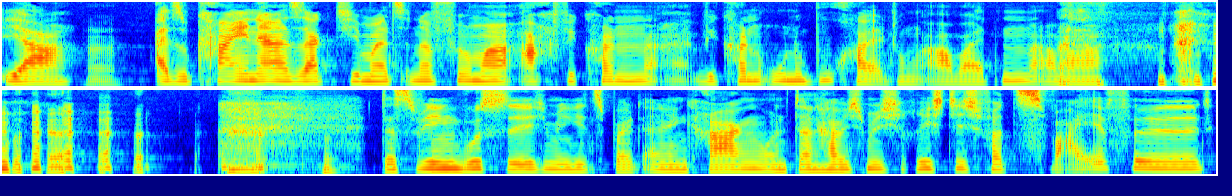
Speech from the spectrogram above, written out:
ja, Ja. also keiner sagt jemals in der Firma, ach, wir können, wir können ohne Buchhaltung arbeiten, aber deswegen wusste ich, mir geht's bald an den Kragen und dann habe ich mich richtig verzweifelt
